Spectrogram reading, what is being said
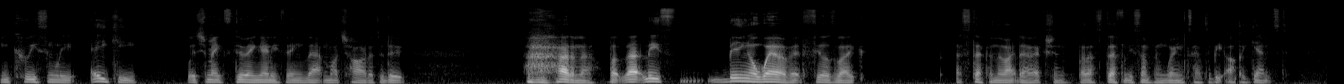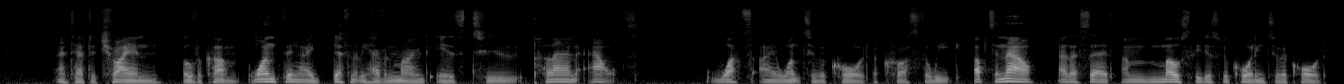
increasingly achy, which makes doing anything that much harder to do. I don't know, but at least being aware of it feels like a step in the right direction. But that's definitely something we're going to have to be up against and to have to try and overcome. One thing I definitely have in mind is to plan out what I want to record across the week. Up to now, as I said, I'm mostly just recording to record,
